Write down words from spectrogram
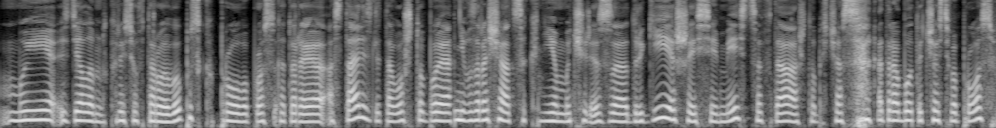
мы сделаем, скорее всего, второй выпуск про вопросы, которые остались, для того, чтобы не возвращаться к ним через другие 6-7 месяцев, да, чтобы сейчас отработать часть вопросов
